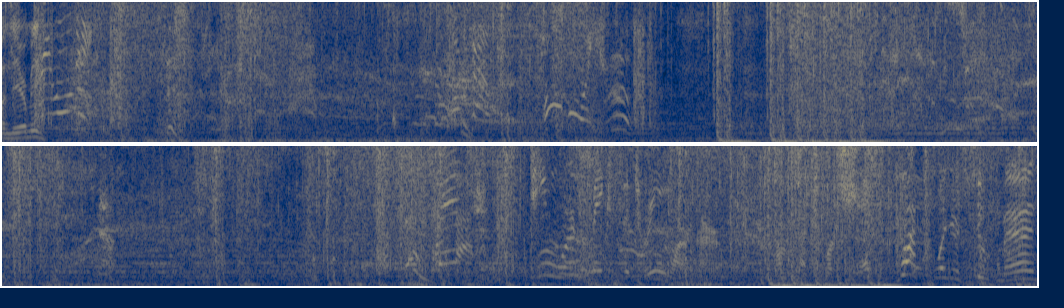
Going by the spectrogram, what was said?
Anyone near me? Tall boy! Teamwork makes the dream work. Watch where you're shooting, man!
